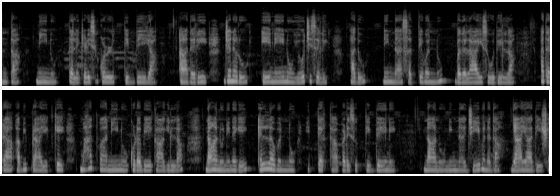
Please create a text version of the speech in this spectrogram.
ಅಂತ ನೀನು ತಲೆಕೆಡಿಸಿಕೊಳ್ಳುತ್ತಿದ್ದೀಯ? ಆದರೆ ಜನರು ಏನೇನು ಯೋಚಿಸಲಿ ಅದು ನಿನ್ನ ಸತ್ಯವನ್ನು ಬದಲಾಯಿಸುವುದಿಲ್ಲ. ಅದರ ಅಭಿಪ್ರಾಯಕ್ಕೆ ಮಹತ್ವ ನೀನು ಕೊಡಬೇಕಾಗಿಲ್ಲ. ನಾನು ನಿನಗೆ ಎಲ್ಲವನ್ನೂ ಇತ್ಯರ್ಥಪಡಿಸುತ್ತಿದ್ದೇನೆ. ನಾನು ನಿನ್ನ ಜೀವನದ ನ್ಯಾಯಾಧೀಶ.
